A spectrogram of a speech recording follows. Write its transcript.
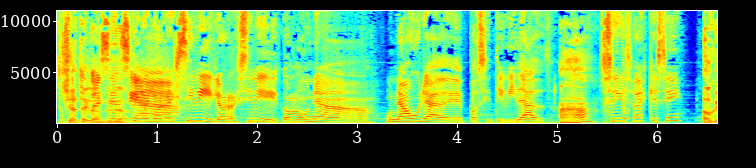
tu, Yo estoy tu contento. presencia. Pero lo recibí, lo recibí como una, un aura de positividad. Ajá. Sí, ¿sabes que sí? Ok,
